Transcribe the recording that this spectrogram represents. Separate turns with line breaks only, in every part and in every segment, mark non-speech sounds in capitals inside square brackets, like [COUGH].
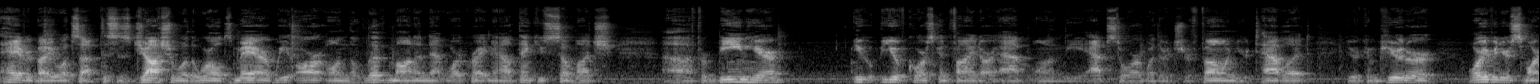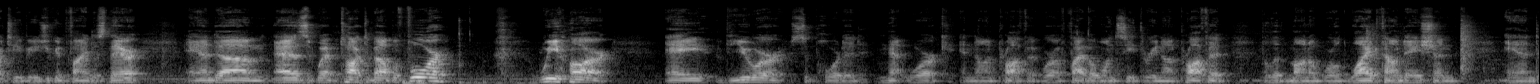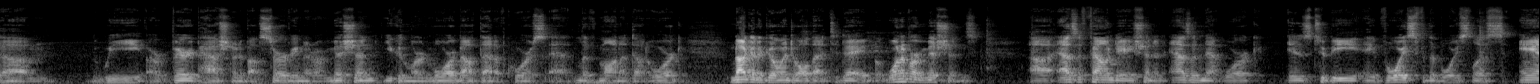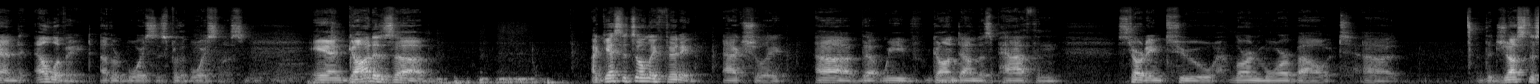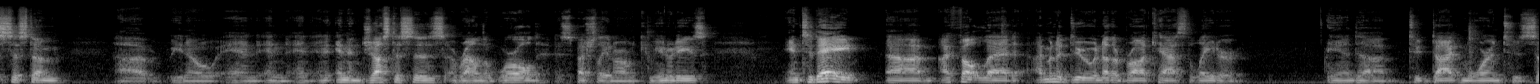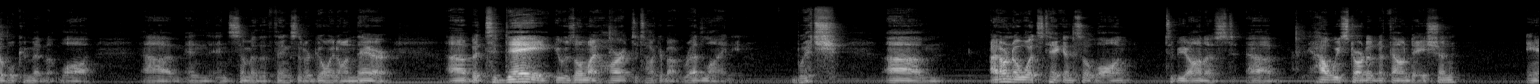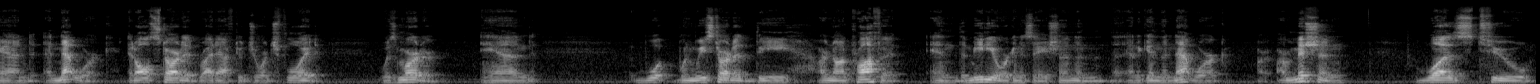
Hey everybody, what's up? This is Joshua, the world's mayor. We are on the Live Mana network right now. Thank you so much uh, for being here. You, you, of course, can find our app on the App Store, whether it's your phone, your tablet, your computer, or even your smart TVs. You can find us there. And um, as we've talked about before, we are a viewer supported network and nonprofit. We're a 501c3 nonprofit, the Live Mana Worldwide Foundation, and um, we are very passionate about serving and our mission. You can learn more about that, of course, at livemana.org. I'm not going to go into all that today, but one of our missions uh, as a foundation and as a network is to be a voice for the voiceless and elevate other voices for the voiceless. And God is, uh, I guess it's only fitting, actually, uh, that we've gone down this path and starting to learn more about uh, the justice system, uh, you know, and, and, and, and injustices around the world, especially in our own communities. And today, um, I felt led. I'm going to do another broadcast later, and uh, to dive more into civil commitment law um, and and some of the things that are going on there. Uh, but today, it was on my heart to talk about redlining, which um, I don't know what's taken so long. To be honest, uh, how we started a foundation and a network. It all started right after George Floyd was murdered, and when we started the our nonprofit and the media organization and and again the network, our, our mission was to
